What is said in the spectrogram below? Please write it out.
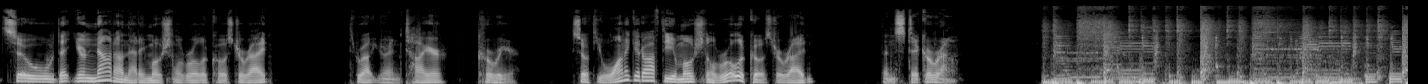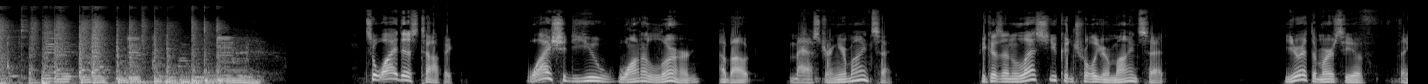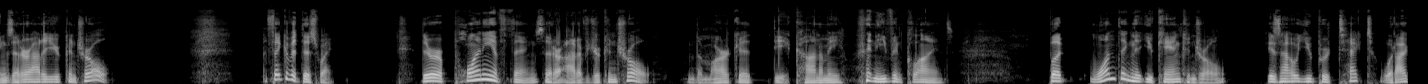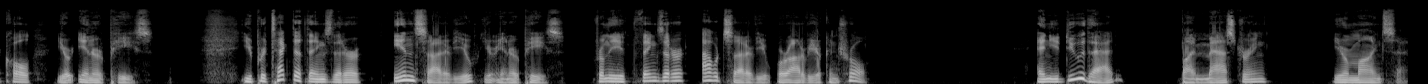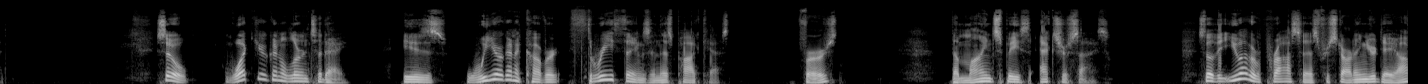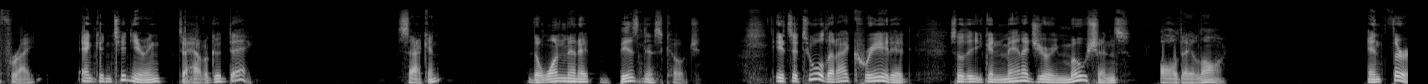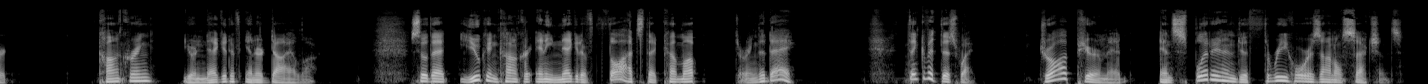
so that you're not on that emotional roller coaster ride throughout your entire career. So if you want to get off the emotional roller coaster ride, then stick around. So, why this topic? Why should you want to learn about mastering your mindset? Because unless you control your mindset, you're at the mercy of things that are out of your control. Think of it this way there are plenty of things that are out of your control the market, the economy, and even clients. But one thing that you can control is how you protect what I call your inner peace. You protect the things that are inside of you, your inner peace, from the things that are outside of you or out of your control. And you do that by mastering your mindset. So, what you're going to learn today is we are going to cover three things in this podcast. First, the mind space exercise, so that you have a process for starting your day off right and continuing to have a good day. Second, the one minute business coach. It's a tool that I created so that you can manage your emotions all day long. And third, conquering your negative inner dialogue so that you can conquer any negative thoughts that come up during the day. Think of it this way draw a pyramid and split it into three horizontal sections.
